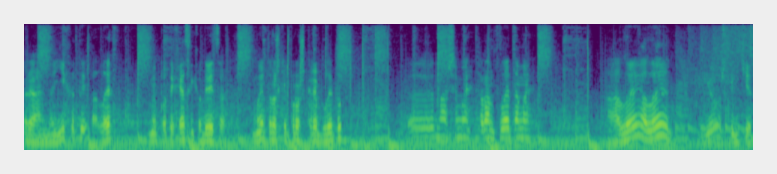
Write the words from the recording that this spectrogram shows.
реально їхати, але ми потихесенько. Дивіться, ми трошки прошкребли тут е, нашими ранфлетами. Але, але, йошкін кіт.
